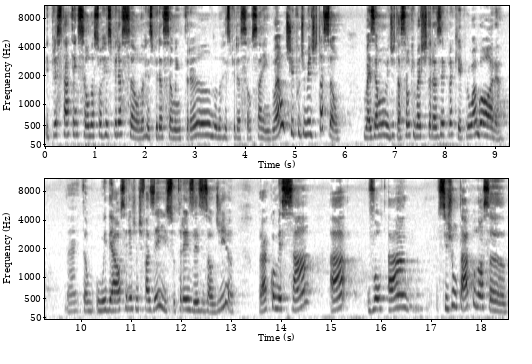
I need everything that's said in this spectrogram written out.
e prestar atenção na sua respiração, na respiração entrando, na respiração saindo. É um tipo de meditação, mas é uma meditação que vai te trazer para quê? Para o agora. Né? Então, o ideal seria a gente fazer isso três vezes ao dia para começar a voltar, a se juntar com nossa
